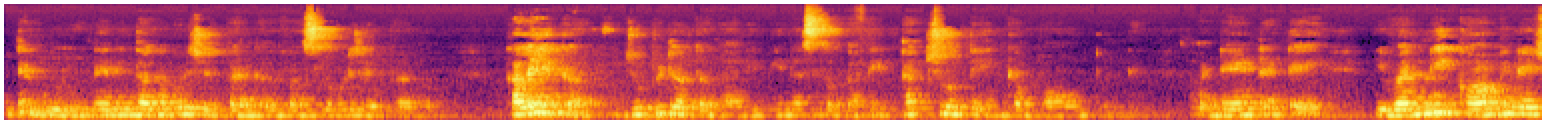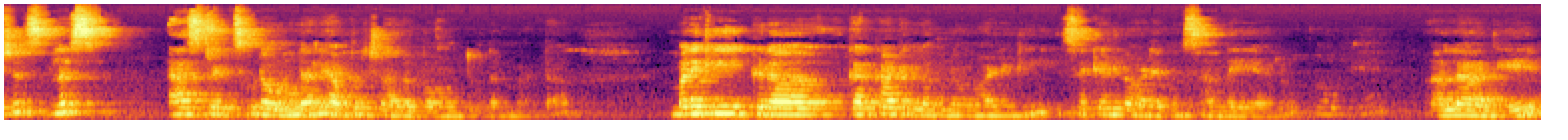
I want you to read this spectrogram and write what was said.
అంటే గురు నేను ఇందాక కూడా చెప్పాను కదా ఫస్ట్లో కూడా చెప్పాను. కలయిక జూపిటర్తో కానీ వీనస్తో కానీ టచ్ ఉంటే ఇంకా బాగుంటుంది. అంటే ఏంటంటే ఇవన్నీ కాంబినేషన్స్ ప్లస్ ఆస్పెక్ట్స్ కూడా ఉండాలి అప్పుడు చాలా బాగుంటుంది అనమాట మనకి ఇక్కడ కర్కాటక లగ్నం వాళ్ళకి సెకండ్ ఏమో సన్ అయ్యారు. అలాగే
